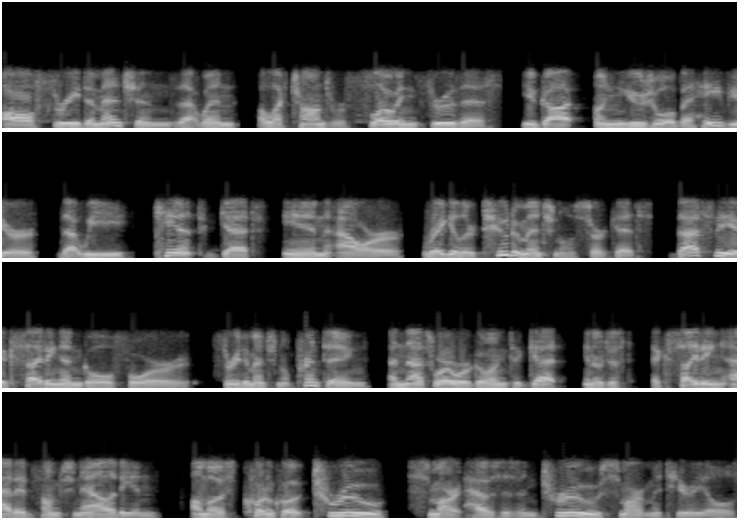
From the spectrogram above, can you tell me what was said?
all three dimensions that when electrons were flowing through this, you got unusual behavior that we can't get in our regular two dimensional circuits. That's the exciting end goal for three dimensional printing. And that's where we're going to get, you know, just exciting added functionality and almost quote unquote true smart houses and true smart materials.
